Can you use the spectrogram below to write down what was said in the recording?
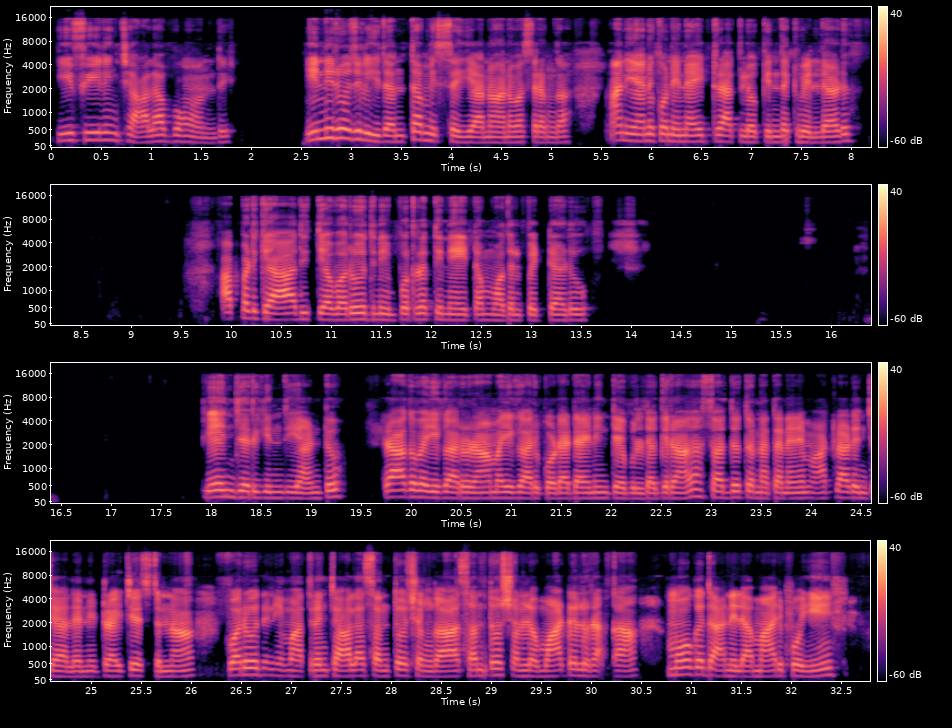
ఈ ఫీలింగ్ చాలా బాగుంది ఇన్ని రోజులు ఇదంతా మిస్ అయ్యాను అనవసరంగా అని అనుకుని నైట్ ట్రాక్లో కిందకి వెళ్ళాడు. అప్పటికి ఆదిత్య వరోధిని బుర్ర తినేయటం మొదలు ఏం జరిగింది అంటూ రాఘవయ్య గారు రామయ్య గారు కూడా డైనింగ్ టేబుల్ దగ్గర సర్దుతున్న తనని మాట్లాడించాలని ట్రై చేస్తున్న వరోధిని మాత్రం చాలా సంతోషంగా సంతోషంలో మాటలు రాక మోగదానిలా మారిపోయి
